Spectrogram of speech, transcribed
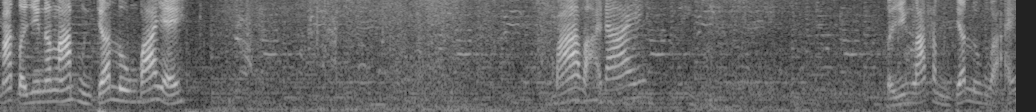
Má tự nhiên nó lát mình chết luôn bá vậy? Bá vãi đấy, tự nhiên lát là mình chết luôn vãi.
